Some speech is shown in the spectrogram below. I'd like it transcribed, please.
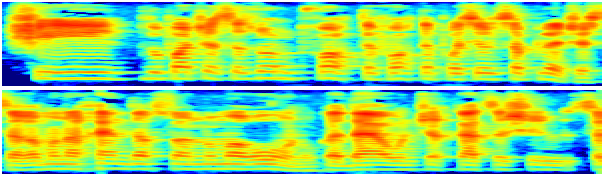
Și după acest sezon foarte, foarte posibil să plece și să rămână Henderson numărul 1, că de-aia au încercat să și, să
